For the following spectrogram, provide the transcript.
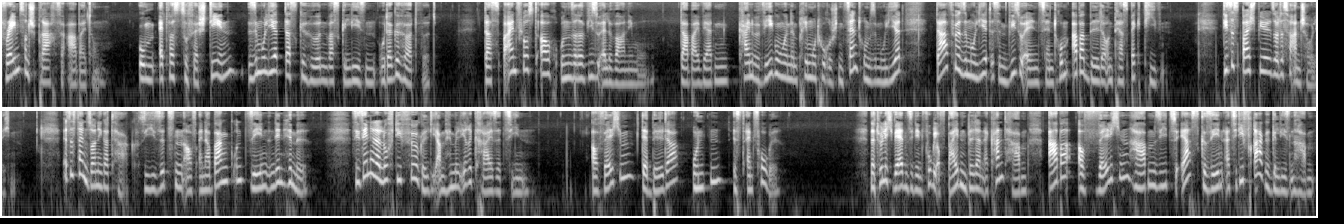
Frames und Sprachverarbeitung. Um etwas zu verstehen, simuliert das Gehirn, was gelesen oder gehört wird. Das beeinflusst auch unsere visuelle Wahrnehmung. Dabei werden keine Bewegungen im prämotorischen Zentrum simuliert, dafür simuliert es im visuellen Zentrum aber Bilder und Perspektiven. Dieses Beispiel soll das veranschaulichen. Es ist ein sonniger Tag. Sie sitzen auf einer Bank und sehen in den Himmel. Sie sehen in der Luft die Vögel, die am Himmel ihre Kreise ziehen. Auf welchem der Bilder unten ist ein Vogel? Natürlich werden Sie den Vogel auf beiden Bildern erkannt haben, aber auf welchen haben Sie zuerst gesehen, als Sie die Frage gelesen haben?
